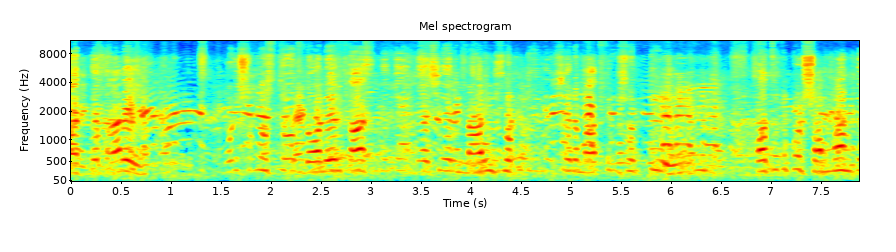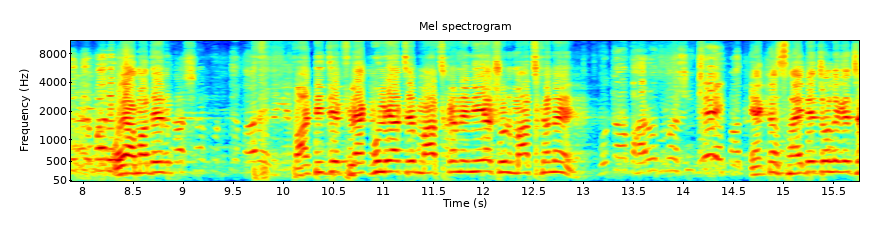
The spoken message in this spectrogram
রাখতে পারে ওই সমস্ত দলের কাছ থেকে দেশের নারী শক্তি দেশের মাতৃশক্তি কতটুকু সম্মান পেতে পারে আমাদের আশা করতে পারে। পার্টির যে ফ্ল্যাগগুলি আছে মাঝখানে নিয়ে আসুন মাঝখানে। একটা সাইডে চলে গেছে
